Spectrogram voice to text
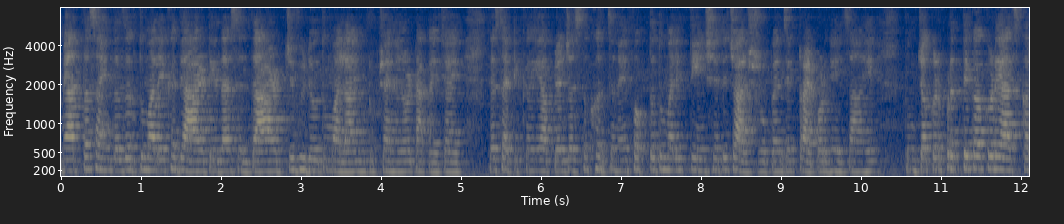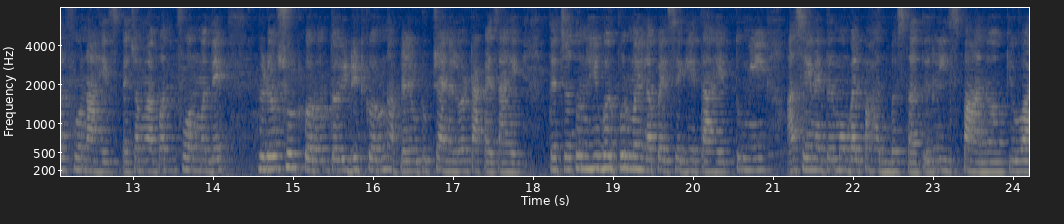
मी आत्ता सांगितलं जर तुम्हाला एखादी आर्ट येत असेल तर आर्टचे व्हिडिओ तुम्हाला यूट्यूब चॅनलवर टाकायचे आहेत. त्यासाठी काही आपल्याला जास्त खर्च नाही. फक्त तुम्हाला एक तीनशे ते चारशे रुपयांचा एक ट्रायपॉड घ्यायचा आहे. तुमच्याकडे प्रत्येकाकडे आजकाल फोन आहेच. त्याच्यामुळे आपण फोनमध्ये व्हिडिओ शूट करून तो एडिट करून आपल्याला यूट्यूब चॅनलवर टाकायचा आहे. त्याच्यातूनही भरपूर महिला पैसे घेत आहेत. तुम्ही असे नाहीतर मोबाईल पाहत बसतात रील्स पाहणं किंवा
